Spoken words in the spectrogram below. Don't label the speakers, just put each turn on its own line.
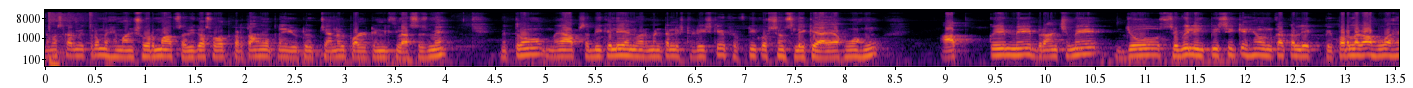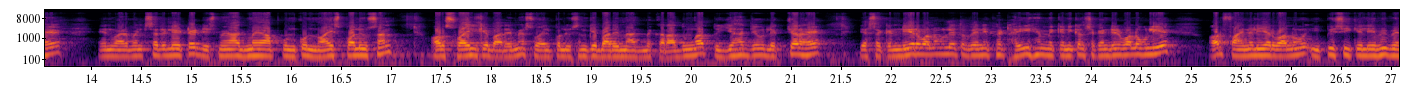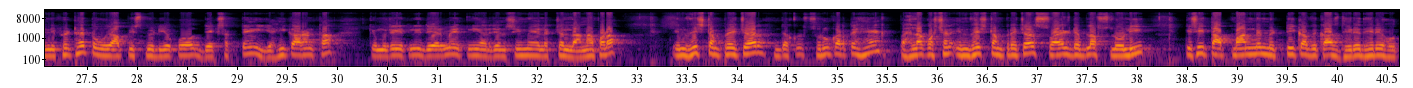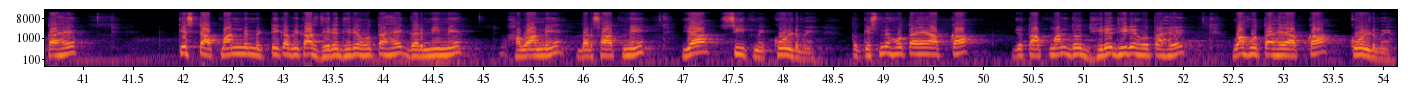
नमस्कार मित्रों, मैं हिमांशु वर्मा आप सभी का स्वागत करता हूँ अपने यूट्यूब चैनल पॉलिटेक्निक क्लासेस में। मित्रों, मैं आप सभी के लिए एनवायरमेंटल स्टडीज़ के 50 क्वेश्चंस लेके आया हुआ हूँ। आपके में ब्रांच में जो सिविल ईपीसी के हैं, उनका कल एक पेपर लगा हुआ है। एनवायरनमेंट से रिलेटेड जिसमें आज मैं आपको उनको नॉइस पॉल्यूशन और सॉइल के बारे में सॉइल पॉल्यूशन के बारे में आज मैं करा दूँगा। तो यह जो लेक्चर है, यह सेकेंड ईयर वालों के लिए तो बेनिफिट है ही, है मैकेनिकल सेकेंड ईयर वालों के लिए और फाइनल ईयर वालों ईपीसी के लिए भी बेनिफिट है। तो आप इस वीडियो को देख सकते हैं। यही कारण था कि मुझे इतनी देर में, इतनी अर्जेंसी में लेक्चर लाना पड़ा। इन्विस्ट टेम्परेचर देखो, शुरू करते हैं। पहला question invest temperature soil develop slowly किसी तापमान में मिट्टी का विकास धीरे धीरे होता है। किस तापमान में मिट्टी का विकास धीरे धीरे होता है? गर्मी में हवा में बरसात में या शीत में कोल्ड में? तो किसमें होता है आपका? जो तापमान जो धीरे धीरे होता है वह होता है आपका कोल्ड में।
